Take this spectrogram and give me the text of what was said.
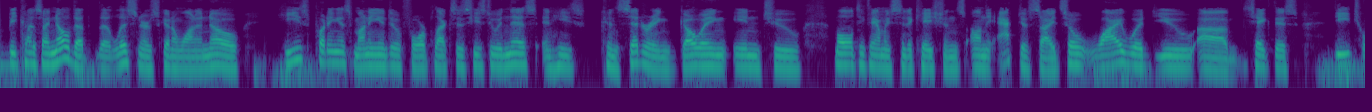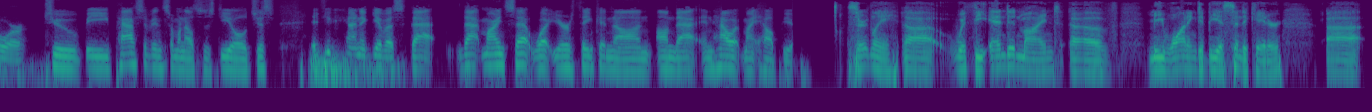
because I know that the listener's going to want to know he's putting his money into fourplexes, he's doing this, and he's considering going into multifamily syndications on the active side. So why would you um, take this detour to be passive in someone else's deal? Just if you could kind of give us that that mindset, what you're thinking on on that, and how it might help you. Certainly, uh, with the end in mind of me wanting to be a syndicator, uh,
